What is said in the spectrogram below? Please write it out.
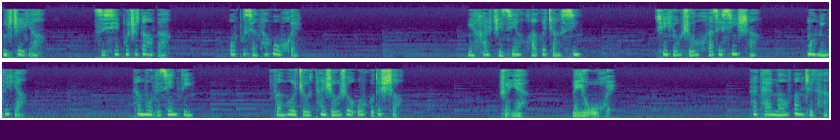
你这样，子熙不知道吧？”我不想他误会。女孩指尖划过掌心，却犹如划在心上，莫名的痒。他蓦地坚定，反握住她柔弱无骨的手。阮嫣，没有误会。他抬眸望着他，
